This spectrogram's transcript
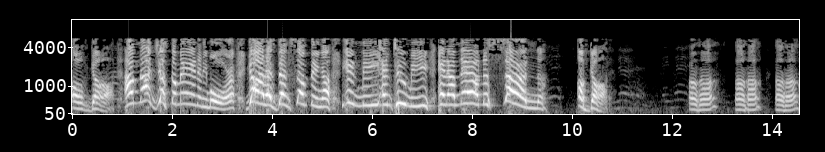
of God. I'm not just a man anymore. God has done something uh, in me and to me, and I'm now the son of God. Uh huh. Uh huh. Uh huh.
